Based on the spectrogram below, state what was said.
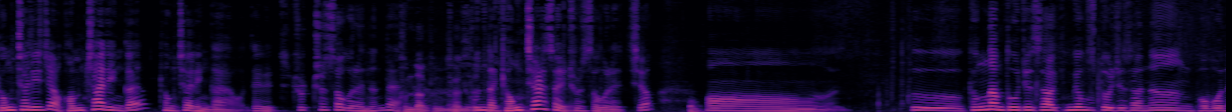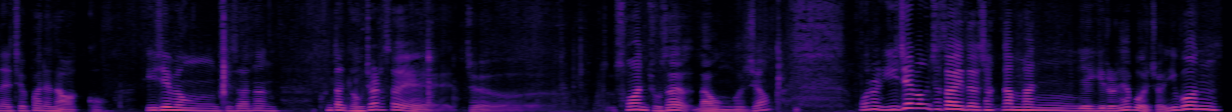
경찰이죠 검찰인가요 경찰인가요 네, 출, 출석을 했는데 분당 경찰서. 분당 경찰서에 출석을 했죠. 어, 그 경남 도지사 김경수 도지사는 법원에 재판에 나왔고 이재명 지사는 분당 경찰서에 저 소환 조사 나온 거죠. 오늘 이재명 지사에 대해서 잠깐만 얘기를 해보죠. 이번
